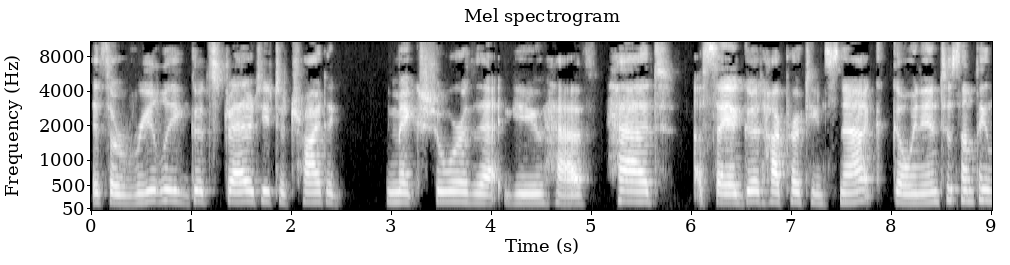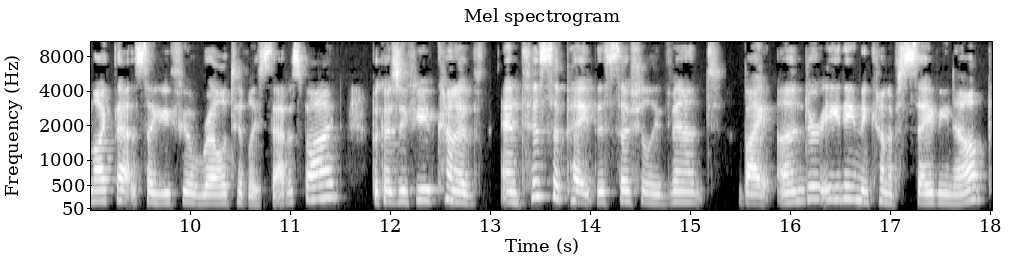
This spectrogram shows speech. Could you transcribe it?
It's a really good strategy to try to make sure that you have had uh, say a good high protein snack going into something like that so you feel relatively satisfied because if you kind of anticipate this social event by under eating and kind of saving up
